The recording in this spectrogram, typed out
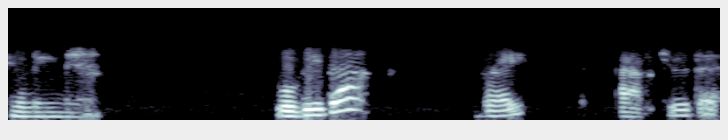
tuning in. We'll be back right after this.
